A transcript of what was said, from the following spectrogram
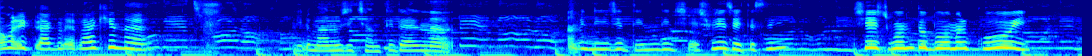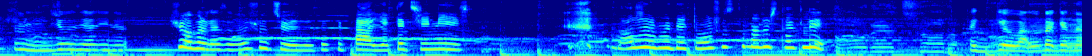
আমার একটু আগলে রাখে না। এটা মানুষই শান্তি দেয় না। আমি নিজে দিন দিন শেষ হয়ে যাইতেছি। শেষ গন্তব্য আমার কই? আমি নিজেও জানি না। সবার কাছে অসহ্য হয়ে যাইতেছে। ভাই, একটা জিনিস। বাসার মধ্যে একটা অসুস্থ মানুষ থাকলে কেউ ভালো থাকে না।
